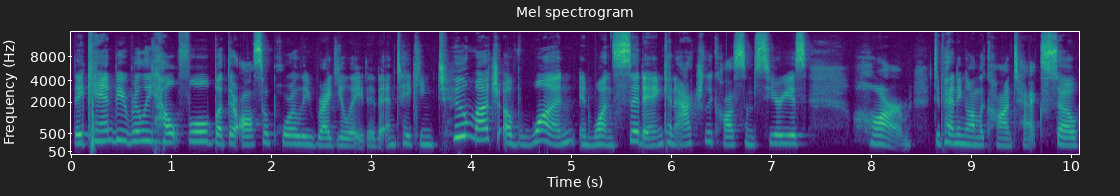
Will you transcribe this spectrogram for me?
They can be really helpful, but they're also poorly regulated, and taking too much of one in one sitting can actually cause some serious harm, depending on the context. So,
